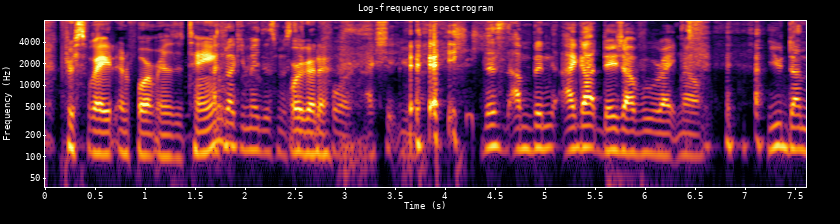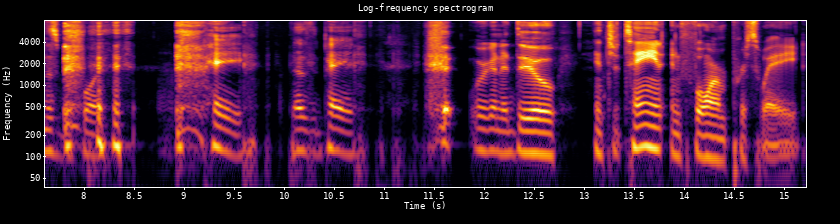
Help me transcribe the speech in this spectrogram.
persuade, inform, I entertain. feel like you made this mistake We're gonna- before. I shit you. Not. This I'm been. I got deja vu right now. You've done this before. Pay. That's pay. we're gonna do entertain, inform, persuade,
